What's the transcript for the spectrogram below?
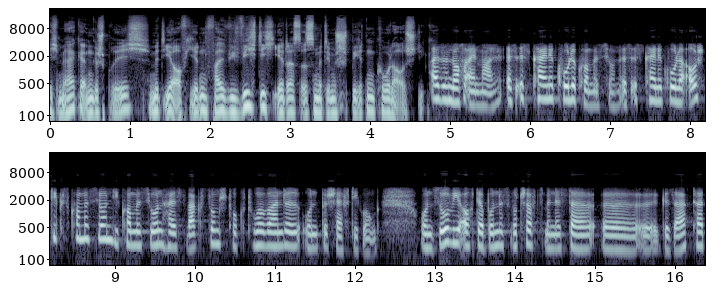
ich merke im Gespräch mit ihr auf jeden Fall, wie wichtig ihr das ist mit dem späten Kohleausstieg. Also noch einmal, es ist keine Kohlekommission, es ist keine Kohleausstiegskommission. Die Kommission heißt Wachstum, Strukturwandel und Beschäftigung. Und so wie auch der Bundeswirtschaftsminister äh, gesagt hat,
